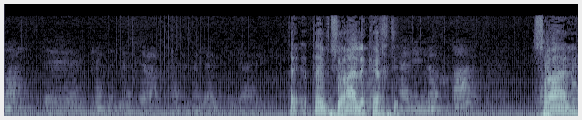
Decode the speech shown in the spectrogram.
ما راح تكمل مسيرتها في المجال التجاري طيب, طيب سؤالك يا أختي. هذه النقطة. سؤالك.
